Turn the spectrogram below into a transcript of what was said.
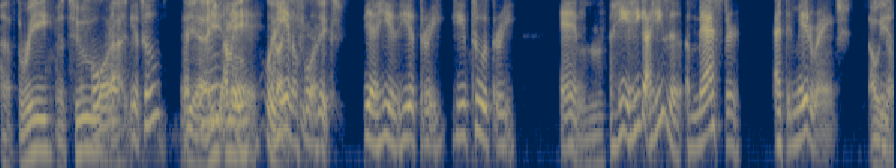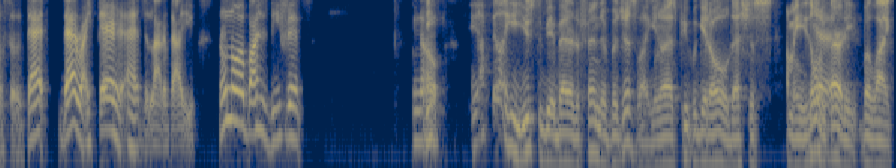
A three, a two, a four, uh, yeah, two. Yeah, he. I mean, yeah. he, like he ain't no four. Six. Yeah, he he a three. He a two or three, and mm-hmm. he he got he's a, a master at the mid range. Oh yeah. Know? So that that right there adds a lot of value. I don't know about his defense. You know, yeah, I feel like he used to be a better defender, but just like you know, as people get old, that's just. I mean, he's only yeah. thirty, but like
